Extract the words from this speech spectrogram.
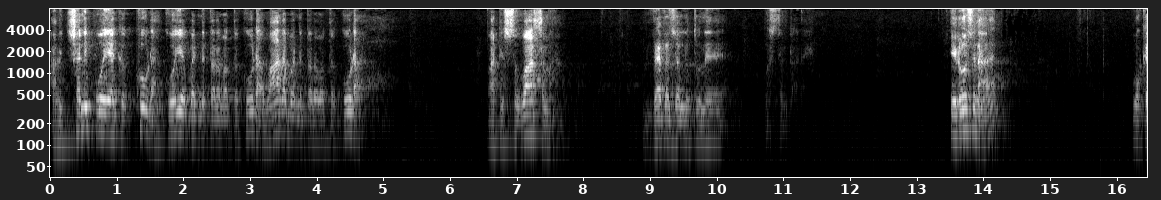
అవి చనిపోయాక కూడా కోయబడిన తర్వాత కూడా వాడబడిన తర్వాత కూడా వాటి సువాసన వెదజల్లుతూనే వస్తుంటుంది. ఈ రోజున ఒక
